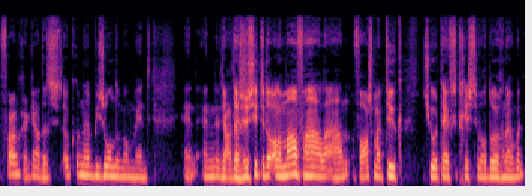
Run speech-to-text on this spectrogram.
Frankrijk, ja, dat is ook een eh, bijzonder moment. En, en ja, dus er zitten er allemaal verhalen aan vast. Maar natuurlijk, Stuart heeft het gisteren wel doorgenomen.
